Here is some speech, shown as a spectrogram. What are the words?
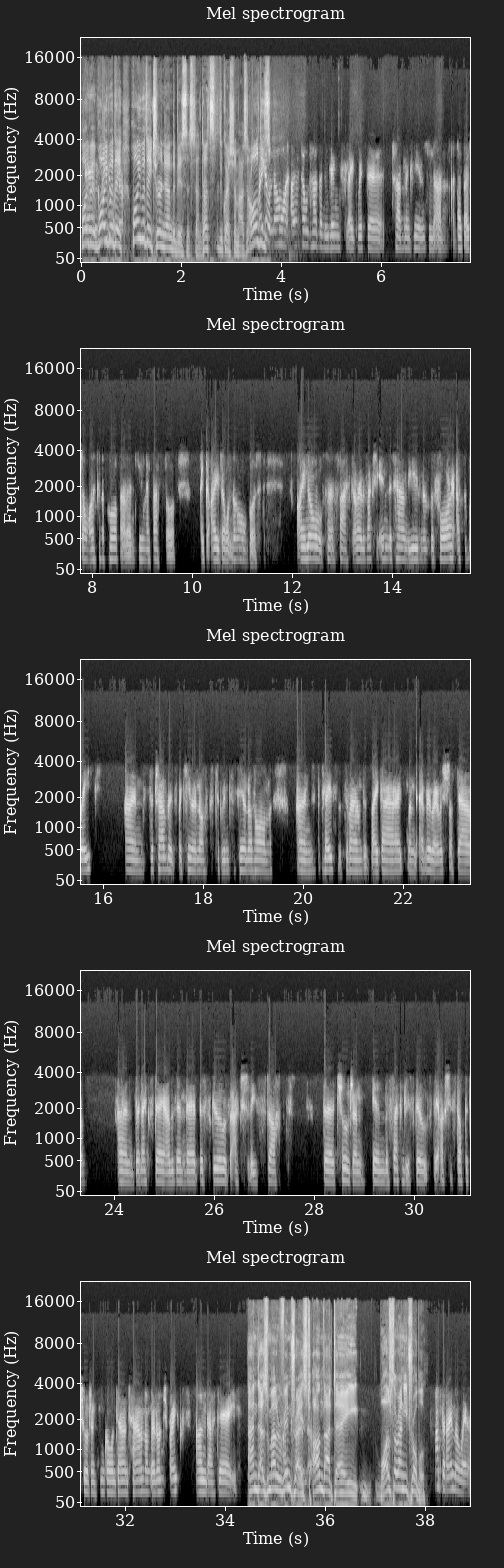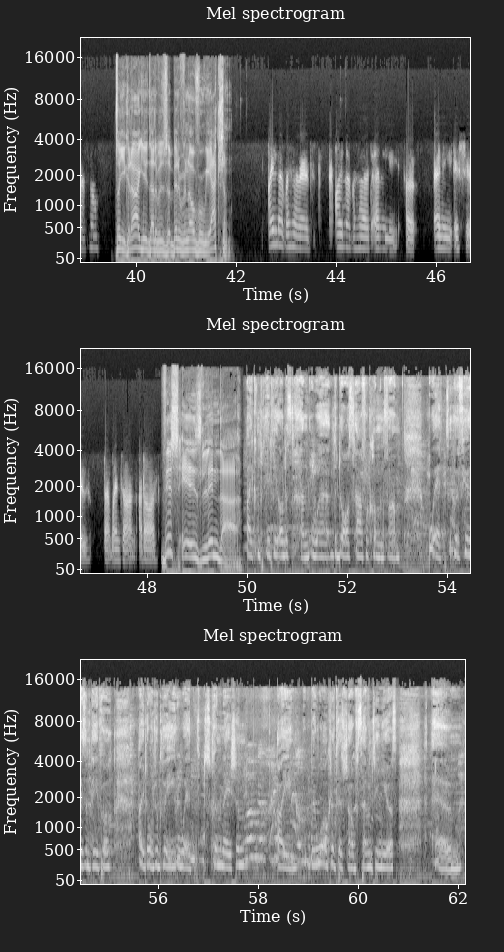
Why, um, why would they? Know. Why would they turn down the business then? That's the question I'm asking. All these. I don't know. I, I don't have any links like with the travelling community, and like I don't work in a pub or anything like that. So, like I don't know, but I know for a fact. And I was actually in the town the evening before at the wake, and the travellers were queuing up to go into the funeral home, and the place was surrounded by guards and everywhere was shut down. And the next day I was in there, the schools actually stopped the children in the secondary schools. They actually stopped the children from going downtown on their lunch breaks on that day. And as a matter of interest, on that day, was there any trouble? Not that I'm aware of, no. So you could argue that it was a bit of an overreaction. I never heard. I never heard any uh, any issue that went on at all. This is Linda. I completely understand where the door staff are coming from with refusing people. I don't agree with discrimination. I've been working at this job for 17 years. Um,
